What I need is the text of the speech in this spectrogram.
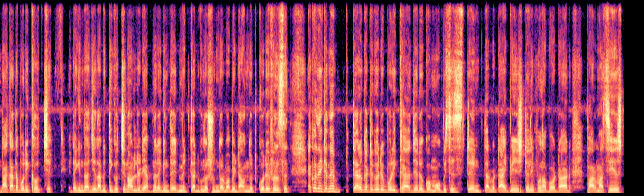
ঢাকাতে পরীক্ষা হচ্ছে। এটা কিন্তু আর জেলাভিত্তিক হচ্ছে না অলরেডি আপনারা কিন্তু অ্যাডমিট কার্ডগুলো সুন্দরভাবে ডাউনলোড করে ফেলছেন। এখন এখানে তেরো ক্যাটাগরি পরীক্ষা, যেরকম অফিস অ্যাসিস্ট্যান্ট তারপর typist telephone operator pharmacist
